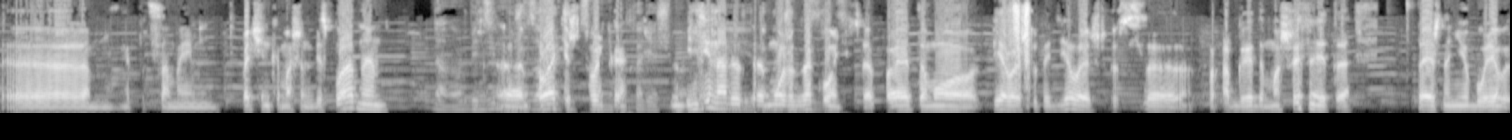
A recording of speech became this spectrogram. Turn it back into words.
э, этот самый починка машины бесплатная. Да, но бензин Э, может платишь неподходящий Бензин надо, может закончиться, поэтому первое, что ты делаешь с э, апгрейдом машины, это ставишь на нее более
